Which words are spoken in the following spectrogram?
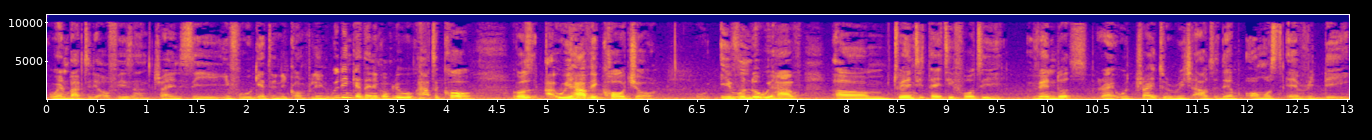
went back to the office and try and see if we would get any complaint. We didn't get any complaint. We had to call because uh, we have a culture. Even though we have um, 20, 30, 40 vendors, right? We try to reach out to them almost every day.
